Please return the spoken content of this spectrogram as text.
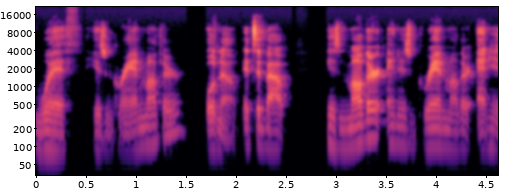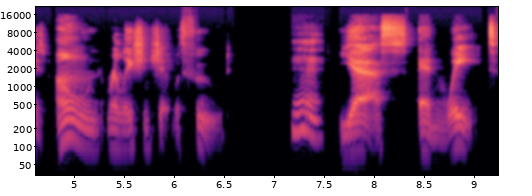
with his grandmother. Well, no, it's about his mother and his grandmother and his own relationship with food. Mm. Yes, and weight.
